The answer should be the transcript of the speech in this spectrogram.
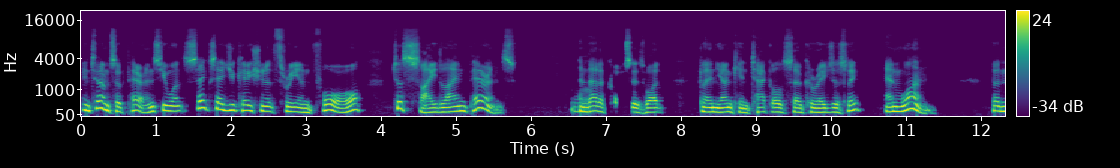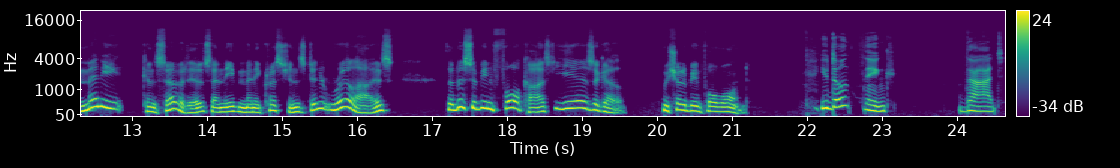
In terms of parents, you want sex education at three and four to sideline parents. Whoa. And that, of course, is what Glenn Youngkin tackled so courageously and won. But many conservatives and even many Christians didn't realize that this had been forecast years ago. We should have been forewarned. You don't think that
